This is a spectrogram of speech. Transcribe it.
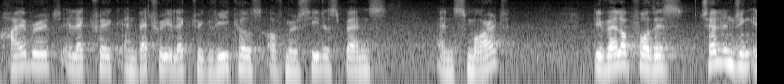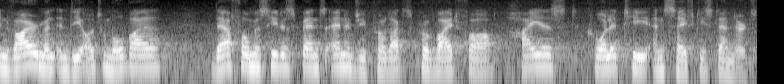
hybrid electric and battery electric vehicles of Mercedes-Benz and Smart, developed for this challenging environment in the automobile. Therefore, Mercedes-Benz energy products provide for highest quality and safety standards.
